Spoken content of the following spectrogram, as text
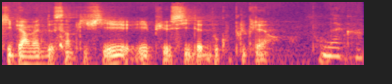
qui permettent de simplifier et puis aussi d'être beaucoup plus clair. D'accord.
